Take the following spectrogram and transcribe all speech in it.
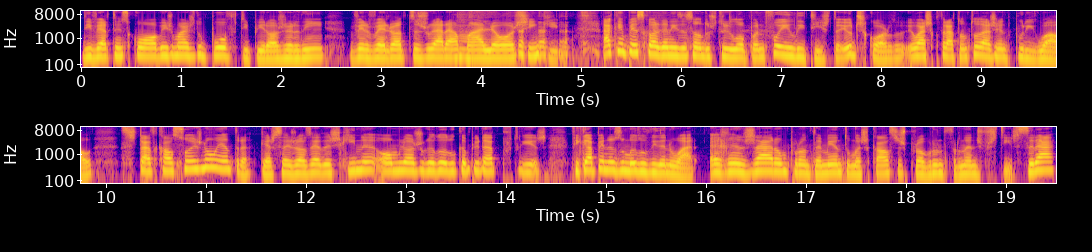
divertem-se com hobbies mais do povo, tipo ir ao jardim, ver velhotes a jogar à malha ou ao chinquilho. Há quem pense que a organização do Estoril Open foi elitista. Eu discordo. Eu acho que tratam toda a gente por igual. Se está de calções, não entra. Quer seja o Zé da Esquina ou o melhor jogador do campeonato português. Fica apenas uma dúvida no ar. Arranjaram prontamente umas calças para o Bruno Fernandes vestir. Será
